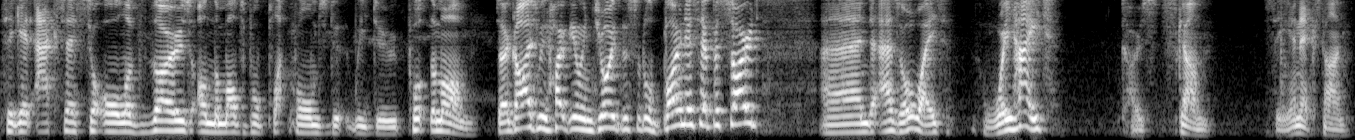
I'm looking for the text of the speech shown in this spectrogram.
to get access to all of those on the multiple platforms that we do put them on. So, guys, we hope you enjoyed this little bonus episode. And as always, we hate Coast Scum. See you next time.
